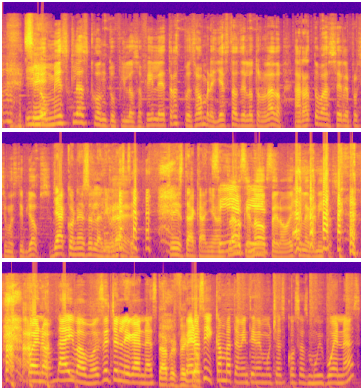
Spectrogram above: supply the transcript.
y Sí. lo mezclas con tu filosofía y letras, pues hombre, ya estás del otro lado. A rato vas a ser el próximo Steve Jobs. Ya con eso la libraste. Sí, está cañón. Sí, claro que no, es. pero échenle ganitas. bueno, ahí vamos, échenle ganas. Está perfecto. Pero sí, Canva también tiene muchas cosas muy buenas,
